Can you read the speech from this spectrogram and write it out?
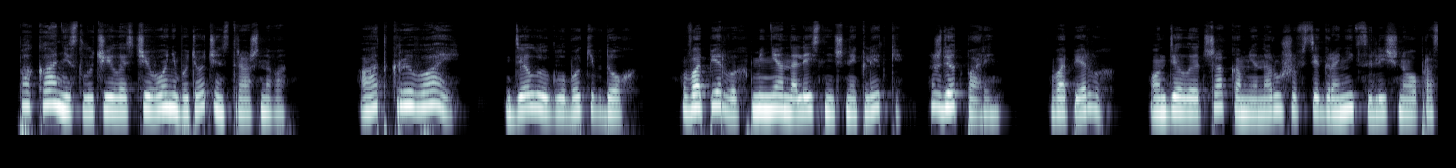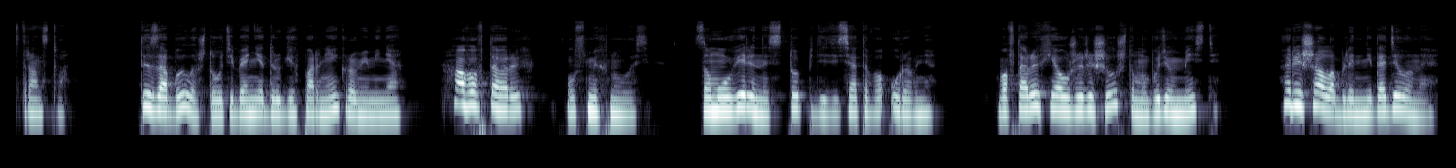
пока не случилось чего-нибудь очень страшного. Открывай. Делаю глубокий вдох. Во-первых, меня на лестничной клетке ждет парень. Во-первых, он делает шаг ко мне, нарушив все границы личного пространства. Ты забыла, что у тебя нет других парней, кроме меня. А во-вторых, усмехнулась. Самоуверенность 150 уровня. Во-вторых, я уже решил, что мы будем вместе. Решала, блин, недоделанная.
